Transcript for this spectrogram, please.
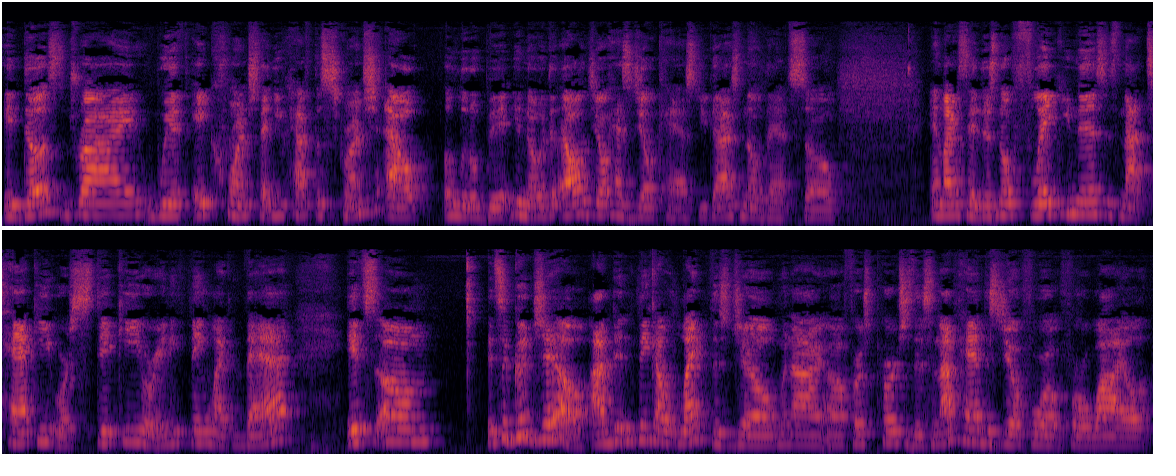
It does dry with a crunch that you have to scrunch out a little bit. You know, all gel has gel cast. You guys know that. So, and like I said, there's no flakiness. It's not tacky or sticky or anything like that. It's um, it's a good gel. I didn't think I would like this gel when I uh, first purchased this, and I've had this gel for for a while.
